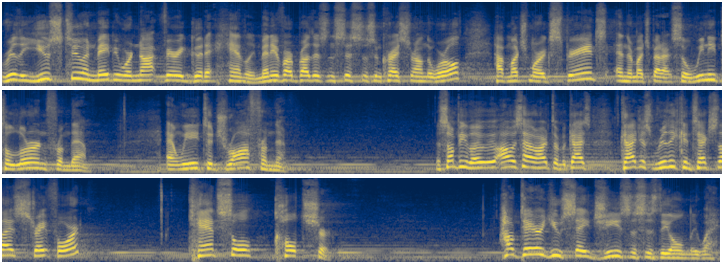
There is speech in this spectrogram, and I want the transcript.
really used to and maybe we're not very good at handling. Many of our brothers and sisters in Christ around the world have much more experience and they're much better. So we need to learn from them and we need to draw from them. And some people always have a hard time, but guys, can I just really contextualize straightforward? Cancel culture. How dare you say Jesus is the only way?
